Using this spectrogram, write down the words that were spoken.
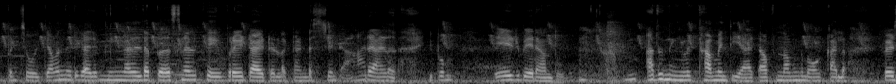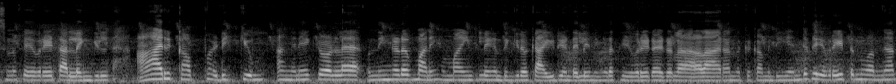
അപ്പം ചോദിക്കാൻ വന്നൊരു കാര്യം നിങ്ങളുടെ പേഴ്സണൽ ഫേവറേറ്റ് ആയിട്ടുള്ള കണ്ടസ്റ്റന്റ് ആരാണ്? ഇപ്പം ഏഴ് പേരാന്ന് തോന്നുന്നു. അത് നിങ്ങൾ കമന്റ് ചെയ്യാം കേട്ടോ. അപ്പം നമുക്ക് നോക്കാമല്ലോ പേഴ്സണൽ ഫേവറേറ്റ് അല്ലെങ്കിൽ ആര് കപ്പടിക്കും അങ്ങനെയൊക്കെയുള്ള നിങ്ങളുടെ മൈ മൈൻഡിൽ എന്തെങ്കിലുമൊക്കെ ഐഡിയ ഉണ്ടല്ലേ നിങ്ങളുടെ ഫേവറേറ്റ് ആയിട്ടുള്ള ആൾ ആരാന്നൊക്കെ കമന്റ് ചെയ്യുക എന്റെ ഫേവറേറ്റ് എന്ന് പറഞ്ഞാൽ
